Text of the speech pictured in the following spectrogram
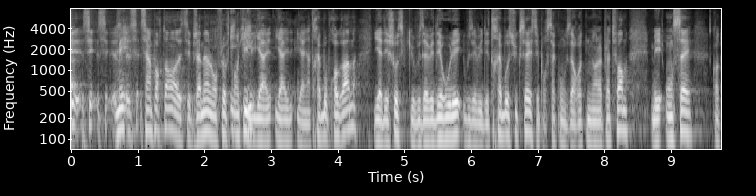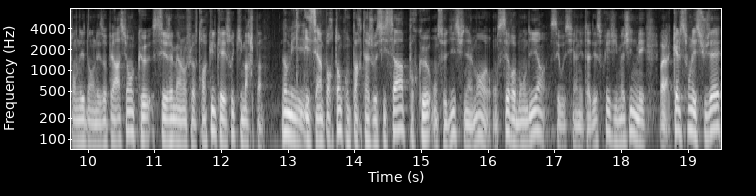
euh, c'est- important, c'est jamais un long fleuve Il- tranquille. il- Il y, a, il, y a, il y a un très beau programme, il y a des choses que vous avez déroulées, vous avez eu des très beaux succès, c'est pour ça qu'on vous a retenu dans la plateforme. Mais on sait, quand on est dans les opérations, que c'est jamais un long fleuve tranquille, qu'il y a des trucs qui marchent pas. non, mais Et c'est important qu'on partage aussi ça pour qu'on se dise finalement, on sait rebondir. C'est aussi un état d'esprit, j'imagine. Mais voilà, quels sont les sujets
